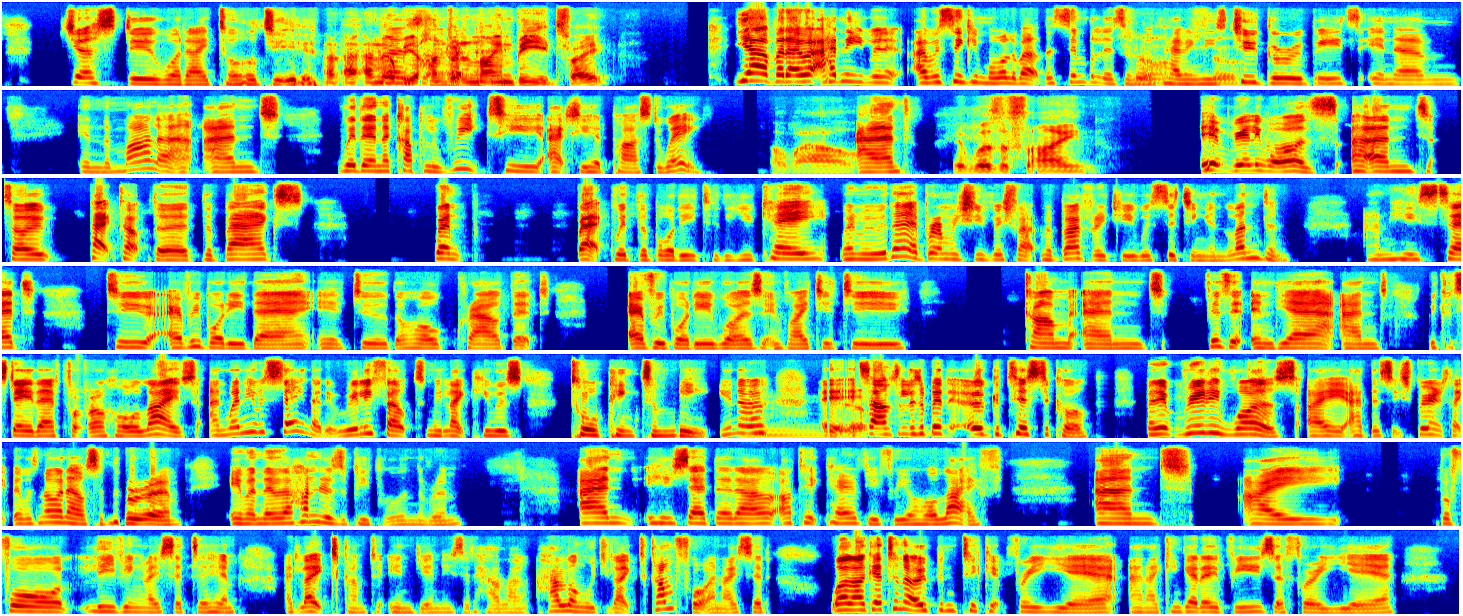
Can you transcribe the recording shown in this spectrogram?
just do what I told you. and, and there'll be uh, 109 beads, right? Yeah, but I hadn't even. I was thinking more about the symbolism Sure, of having these two guru beads in um in the mala, and within a couple of weeks, he actually had passed away, Oh, wow. and It was a sign. it really was. And so packed up the the bags, went back with the body to the UK. When we were there, Brahmarishi Vishwatma Bhavariji was sitting in London, and he said to everybody there, eh, to the whole crowd, that everybody was invited to come and visit India and we could stay there for our whole lives. And when he was saying that, it really felt to me like he was talking to me. You know, Mm, it, yeah. it sounds a little bit egotistical, but it really was. I had this experience like there was no one else in the room, even there were hundreds of people in the room. And he said that I'll, I'll take care of you for your whole life. And I, before leaving, I said to him, I'd like to come to India. And he said, How long, how long would you like to come for? And I said, Well, I'll get an open ticket for a year and I can get a visa for a year.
